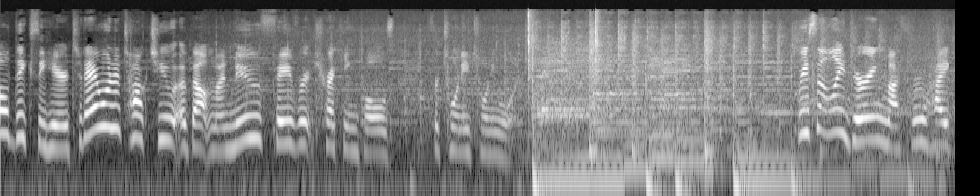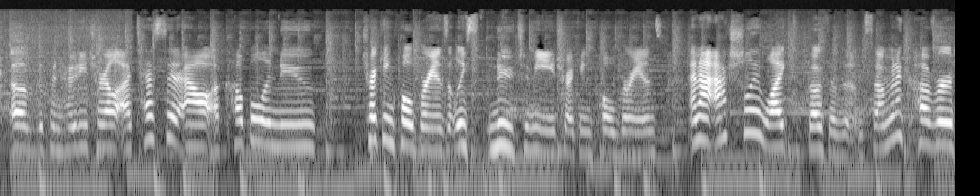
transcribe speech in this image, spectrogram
y'all, Dixie here. Today I want to talk to you about my new favorite trekking poles for 2021. Recently, during my through hike of the Pinhoti Trail, I tested out a couple of new trekking pole brands, at least new to me trekking pole brands, and I actually liked both of them. So I'm gonna cover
